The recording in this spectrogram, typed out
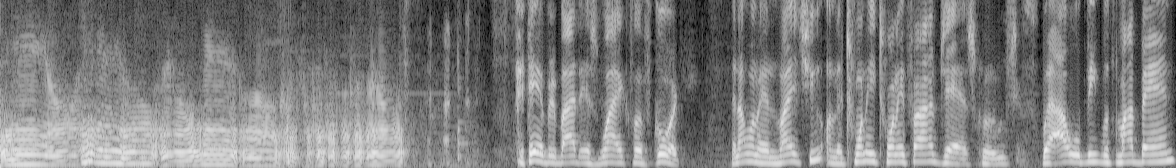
Hey, everybody, it's Wycliffe Gordon, and I want to invite you on the 2025 Jazz Cruise, where I will be with my band,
